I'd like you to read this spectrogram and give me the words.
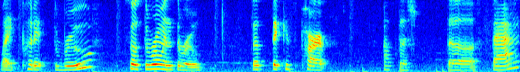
like put it through so through and through the thickest part of the the bag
